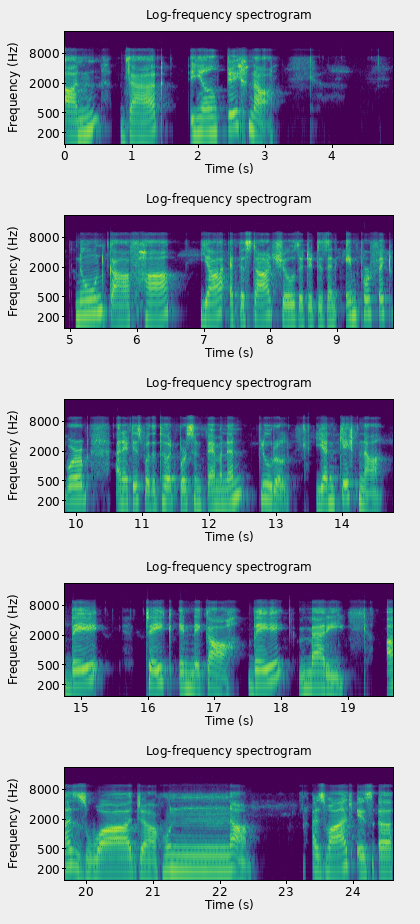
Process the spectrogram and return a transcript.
un that yanqihna. Noon kaf ha ya at the start shows that it is an imperfect verb and it is for the third person feminine plural yankihna they take in nikah they marry azwajahunna Azwaj is a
